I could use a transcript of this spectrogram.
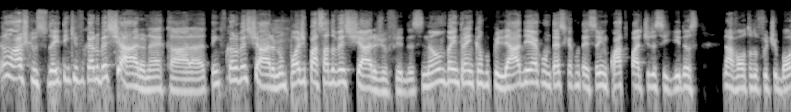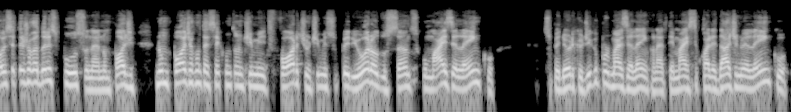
Eu não acho que isso daí tem que ficar no vestiário, né, cara? Tem que ficar no vestiário, não pode passar do vestiário, Gilfrida. Senão vai entrar em campo pilhado e acontece o que aconteceu em quatro partidas seguidas na volta do futebol e você ter jogador expulso, né? Não pode, não pode acontecer contra um time forte, um time superior ao do Santos, com mais elenco, superior que eu digo por mais elenco, né? Tem mais qualidade no elenco,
